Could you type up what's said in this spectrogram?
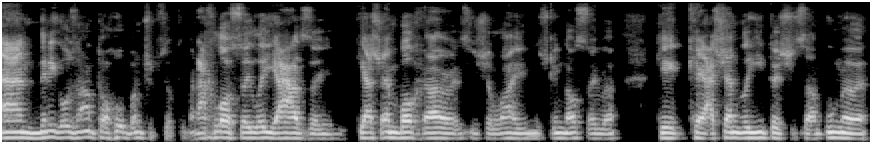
And then he goes on to a whole bunch of psukim. And Nachlosei leyaze, ki Hashem bochar, es Yishalayim, Shkin nosei, ki Hashem leyitesh, uma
